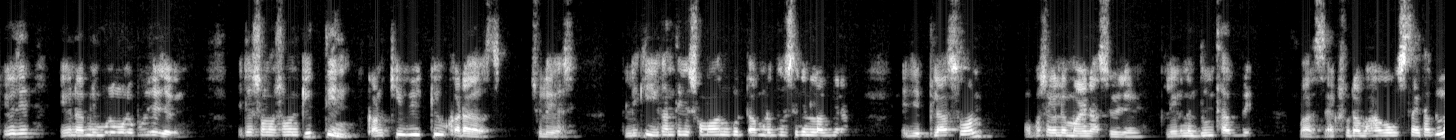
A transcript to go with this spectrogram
ঠিক আছে? এখানে আপনি মনে মনে বুঝে যাবেন। এটা সমান সমান কি? তিন। কারণ কিউ কিউ কাটা চলে আসে। তাহলে কি এখান থেকে সমাধান করতে আপনার দু সেকেন্ড লাগবে না? এই যে প্লাস ওয়ান ওপাশে গেলে মাইনাস হয়ে যাবে। তাহলে এখানে দুই থাকবে। বাস একশোটা ভাগ অবস্থায় থাকল।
